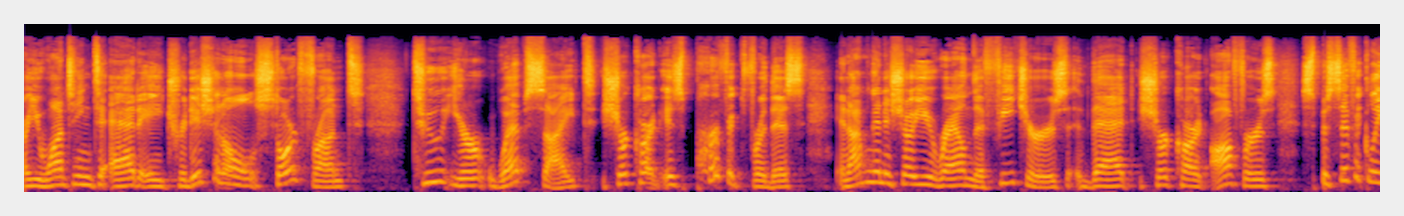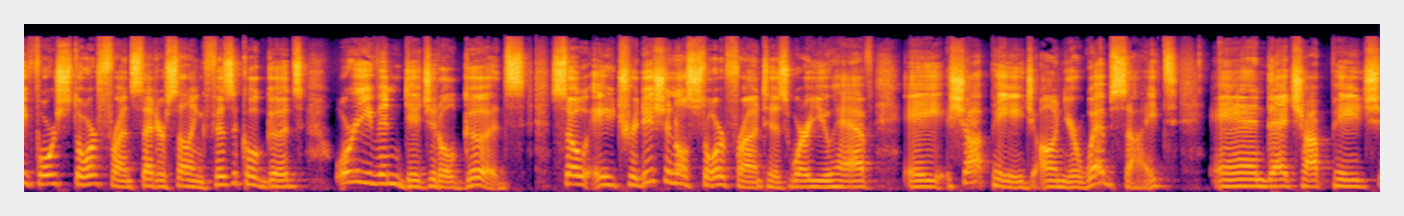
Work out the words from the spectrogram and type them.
Are you wanting to add a traditional storefront to your website. SureCart is perfect for this, and I'm going to show you around the features that SureCart offers specifically for storefronts that are selling physical goods or even digital goods. So a traditional storefront is where you have a shop page on your website, and that shop page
